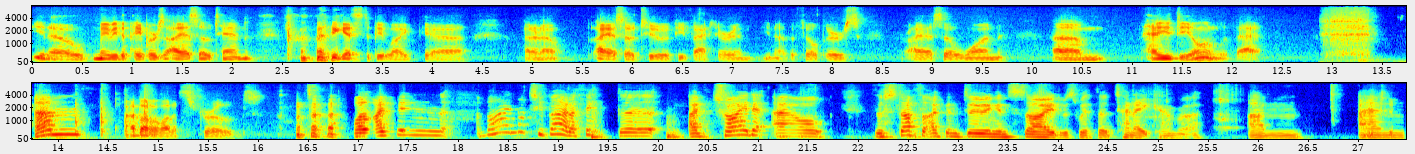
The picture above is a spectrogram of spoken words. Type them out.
you know, maybe the paper's ISO 10, but it gets to be like, uh, I don't know, ISO two if you factor in you know the filters or ISO one. Um, how you dealing with that? Um, I bought a lot of strobes. well, I've been mine not too bad. I think the I've tried it out. The stuff that I've been doing inside was with the 10.8 camera, um, and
